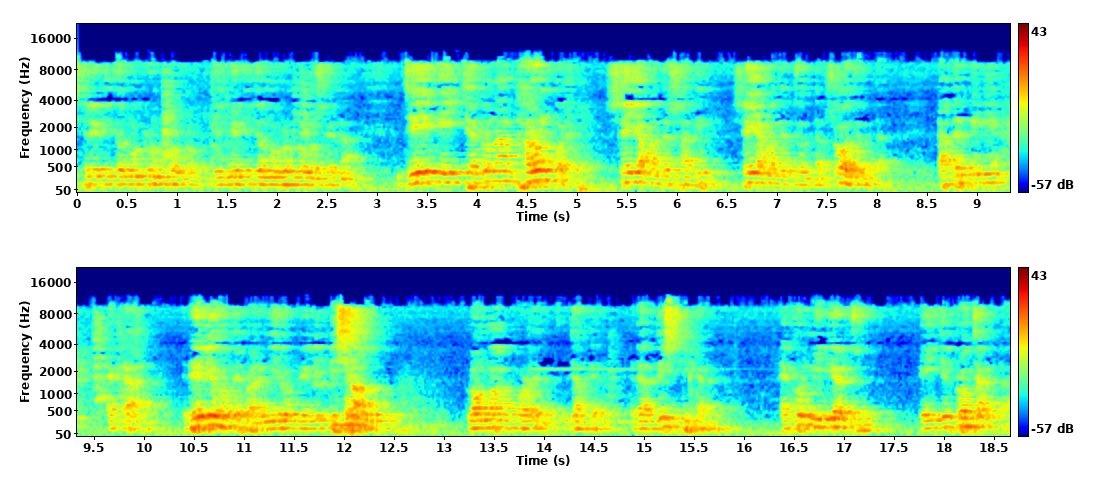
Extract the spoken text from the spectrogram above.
ছেলেটি জন্মগ্রহণ করল, যে মেয়েটি জন্মগ্রহণ করল, সে না। যে এই চেতনা ধারণ করে, সেই আমাদের সাথী, সেই আমাদের যোদ্ধা, সহযোদ্ধা। তাদেরকে নিয়ে একটা রেলি হতে পারে, নীরব রেলি বিশাল লম্বা করে, যাতে এটা দৃষ্টিকার এখন মিডিয়ার যুগ। এই যে প্রচারটা,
